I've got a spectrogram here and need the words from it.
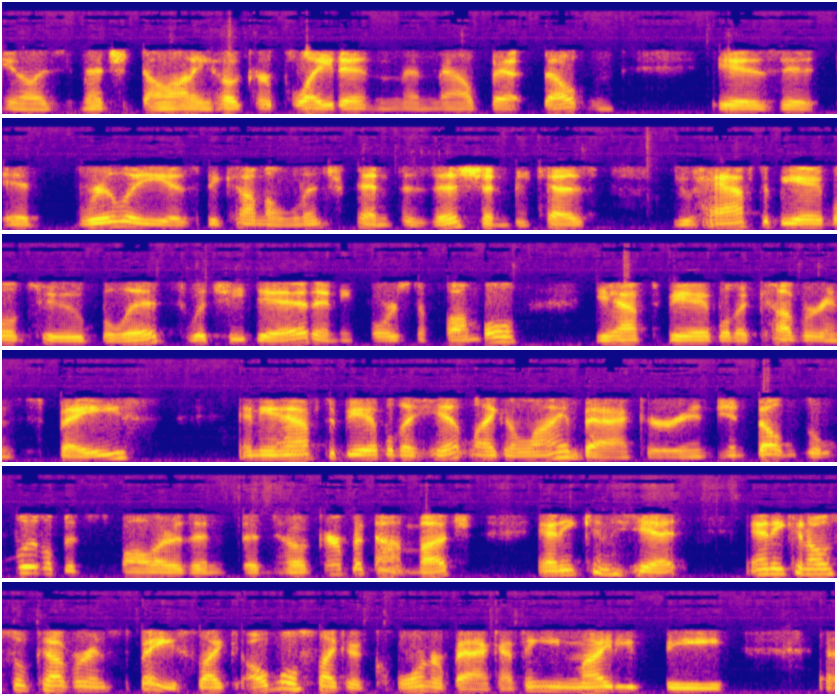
you know, as you mentioned, Amani Hooker played it, and then now Belton, is it, it really has become a linchpin position because you have to be able to blitz, which he did, and he forced a fumble you have to be able to cover in space, and you have to be able to hit like a linebacker. And, and Belton's a little bit smaller than, than Hooker, but not much. And he can hit, and he can also cover in space, like almost like a cornerback. I think he might be a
